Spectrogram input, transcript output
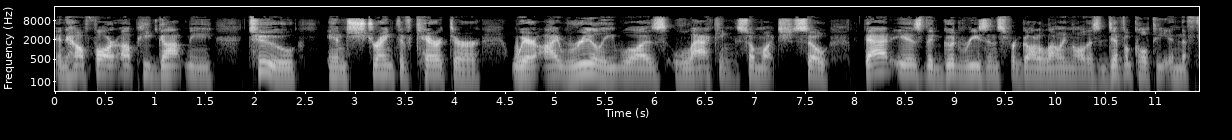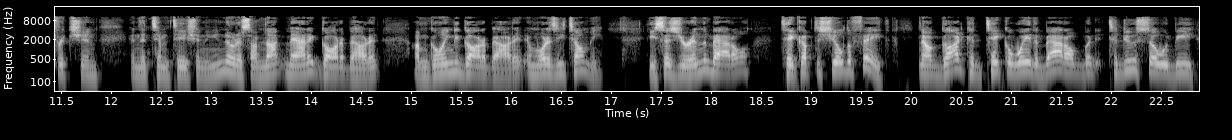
and how far up He got me to in strength of character where I really was lacking so much. So that is the good reasons for God allowing all this difficulty and the friction and the temptation. And you notice I'm not mad at God about it. I'm going to God about it. And what does He tell me? He says, You're in the battle, take up the shield of faith. Now, God could take away the battle, but to do so would be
